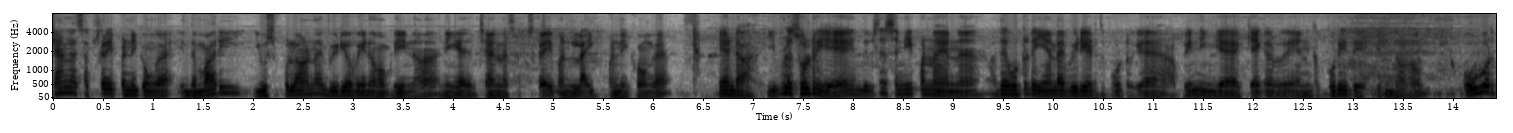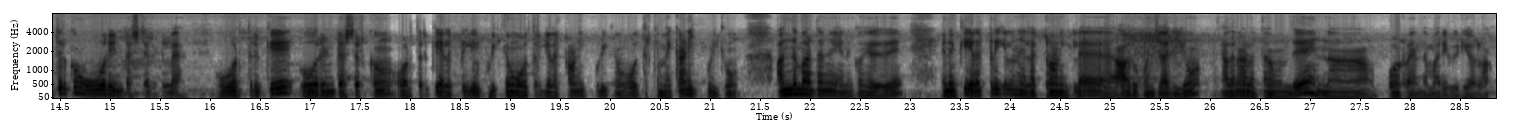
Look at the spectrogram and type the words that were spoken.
சேனலை சப்ஸ்கிரைப் பண்ணிக்கோங்க. இந்த மாதிரி யூஸ்ஃபுல்லான வீடியோ வேணும் அப்படின்னா நீங்கள் சேனலை சப்ஸ்கிரைப் அண்ட் லைக் பண்ணிக்கோங்க. ஏன்டா இவ்வளோ சொல்கிறியே இந்த பிஸ்னஸை நீ பண்ண என்ன? அதை விட்டுட்டு ஏன்டா வீடியோ எடுத்து போட்டிருக்க? அப்படின்னு நீங்கள் கேட்குறது எனக்கு புரியுது. இருந்தாலும் ஒவ்வொருத்தருக்கும் ஒவ்வொரு இன்ட்ரெஸ்ட் இருக்குல்ல. ஒவ்வொருத்தருக்கு ஒவ்வொரு இன்ட்ரெஸ்ட் இருக்கும். ஒருத்தருக்கு எலக்ட்ரிக்கல் பிடிக்கும் ஒருத்தருக்கு எலக்ட்ரானிக் பிடிக்கும் ஒருத்தருக்கு மெக்கானிக் பிடிக்கும். அந்த மாதிரி தாங்க எனக்கும் இது எனக்கு எலக்ட்ரிக்கல் அண்ட் எலக்ட்ரானிக்கில் ஆர்வம் கொஞ்சம் அதிகம். அதனால தான் வந்து நான் போடுறேன் இந்த மாதிரி வீடியோலாம்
